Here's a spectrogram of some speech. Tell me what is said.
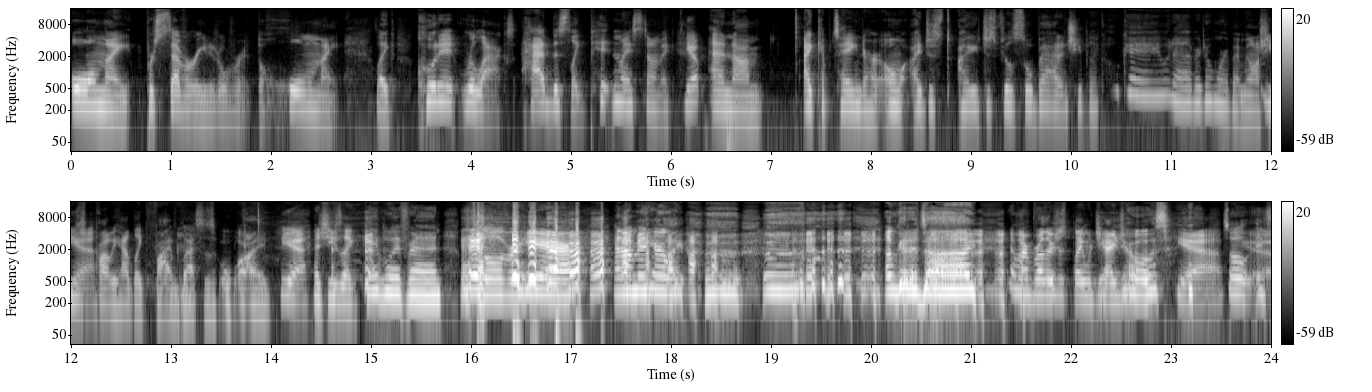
all night perseverated over it the whole night. Like couldn't relax. Had this like pit in my stomach. Yep. And um I kept saying to her, "Oh, I just, I just feel so bad," and she'd be like, "Okay, whatever, don't worry about me." Well, she's Yeah. probably had like five glasses of wine, Yeah. and she's like, "Hey, boyfriend, let's go over here," and I'm in here like, "I'm gonna die," and my brother's just playing with GI Joes. Yeah. So yeah. it's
